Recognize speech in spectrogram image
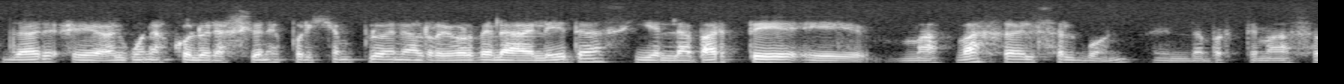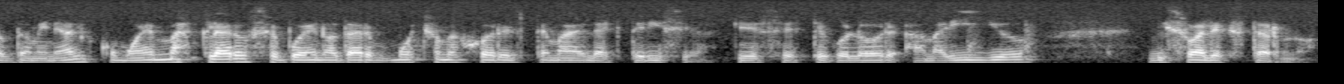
dar eh, algunas coloraciones, por ejemplo, en alrededor de las aletas y en la parte eh, más baja del salmón, en la parte más abdominal, como es más claro, se puede notar mucho mejor el tema de la ictericia, que es este color amarillo visual externo.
